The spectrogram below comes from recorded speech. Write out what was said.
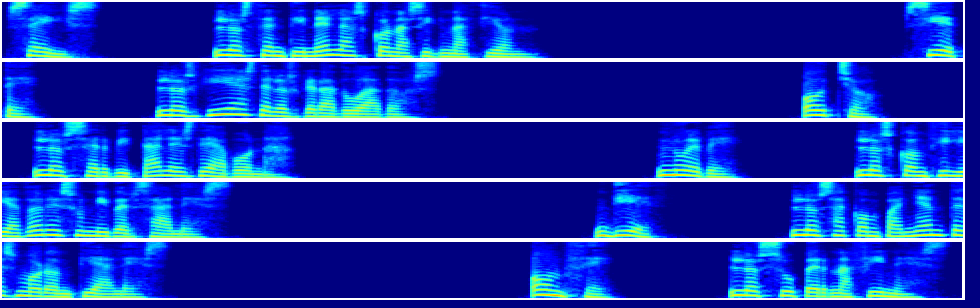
6. Los centinelas con asignación. 7. Los guías de los graduados. 8. Los servitales de Abona. 9. Los conciliadores universales. 10. Los acompañantes morontiales. 11. Los supernafines.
